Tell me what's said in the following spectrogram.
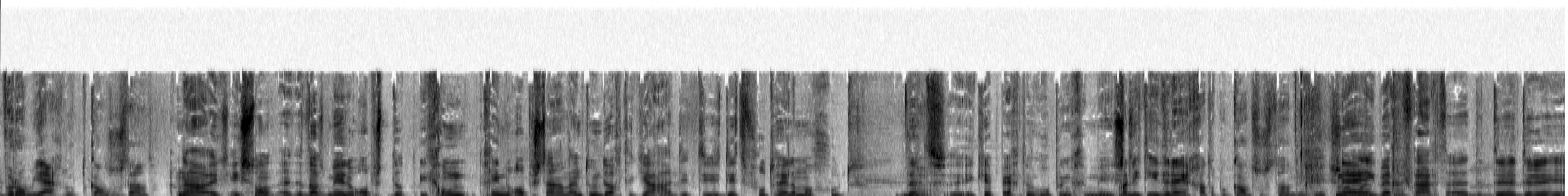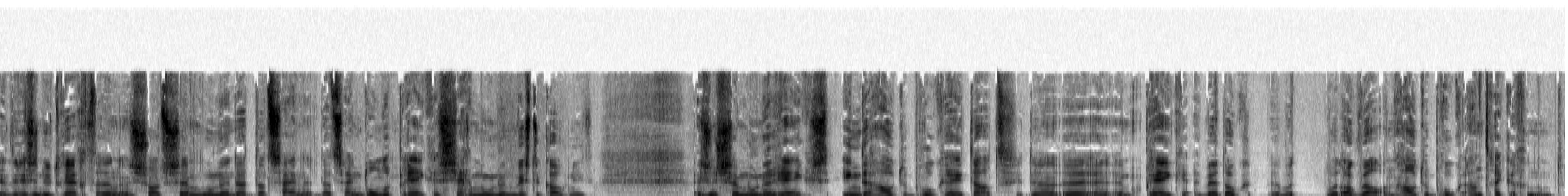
waarom jij eigenlijk op de kansel staat. Nou, ik, ik stond, het was meer de op, dat, ik gewoon, ging erop staan en toen dacht ik, ja, dit, dit voelt helemaal goed. Dat, Ik heb echt een roeping gemist. Maar niet iedereen gaat op een kansel staan, denk ik? Nee, ik ben gevraagd, de, de, er is in Utrecht een, een soort sermoenen, dat, dat, zijn, dat zijn donderpreken, sermoenen, wist ik ook niet is een sermoenenreeks. In de houten broek heet dat. De, uh, een preek werd ook, wordt, wordt, ook wel een houten broek aantrekken genoemd.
